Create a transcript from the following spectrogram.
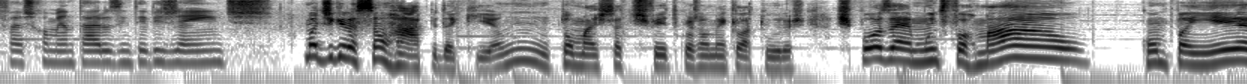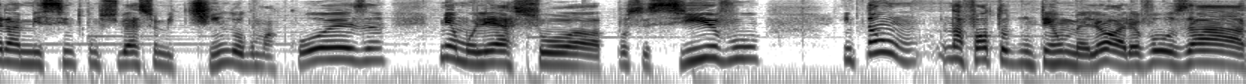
faz comentários inteligentes. Uma digressão rápida aqui, eu não estou mais satisfeito com as nomenclaturas. Esposa é muito formal, companheira, me sinto como se estivesse omitindo alguma coisa. Minha mulher soa possessivo. Então, na falta de um termo melhor, eu vou usar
